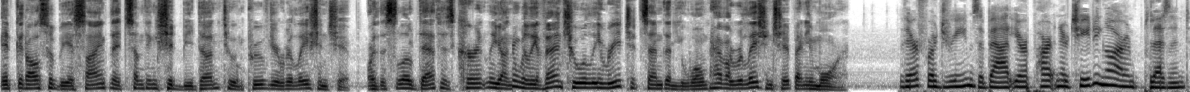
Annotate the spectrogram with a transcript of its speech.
It could also be a sign that something should be done to improve your relationship, or the slow death is currently on and will eventually reach its end and you won't have a relationship anymore. Therefore, dreams about your partner cheating aren't pleasant,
